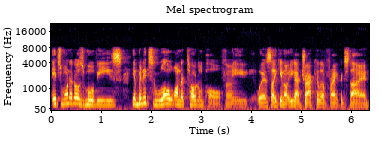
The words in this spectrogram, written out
it's one of those movies. Yeah, but it's low on the totem pole for me. Where it's like you know you got Dracula, Frankenstein,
